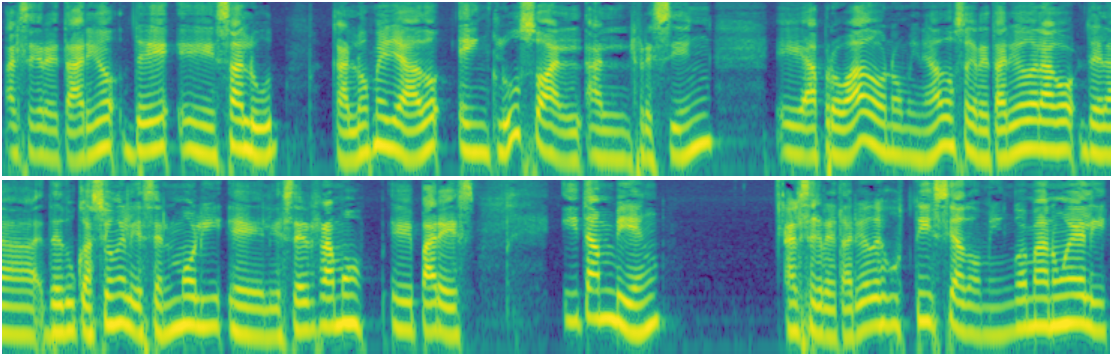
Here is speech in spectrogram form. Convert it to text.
al secretario de eh, Salud, Carlos Mellado, e incluso al, al recién eh, aprobado nominado secretario de, la, de, la, de Educación, Eliezer, Moli, eh, Ramos Párez, y también al secretario de Justicia, Domingo Emanueli,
